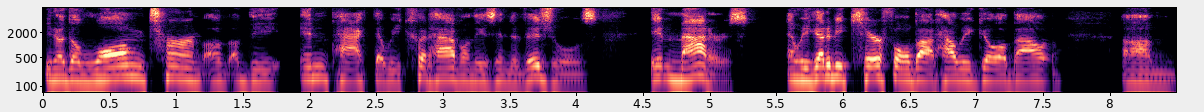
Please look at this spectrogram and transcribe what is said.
You know, the long term of, of the impact that we could have on these individuals, it matters. And we got to be careful about how we go about, um,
